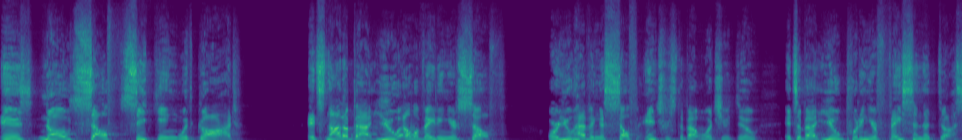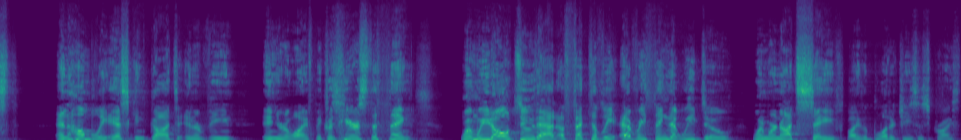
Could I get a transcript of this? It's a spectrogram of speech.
is no self seeking with God. It's not about you elevating yourself or you having a self interest about what you do. It's about you putting your face in the dust and humbly asking God to intervene in your life. Because here's the thing when we don't do that, effectively everything that we do when we're not saved by the blood of Jesus Christ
